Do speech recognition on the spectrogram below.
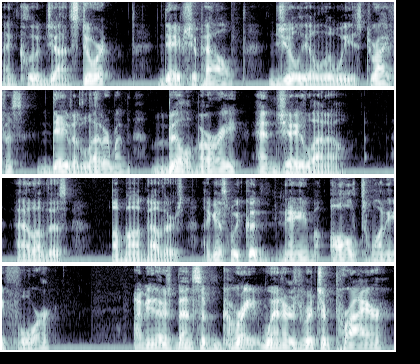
include Jon Stewart, Dave Chappelle, Julia Louise Dreyfus, David Letterman, Bill Murray, and Jay Leno. I love this, among others. I guess we could name all 24. I mean, there's been some great winners. Richard Pryor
